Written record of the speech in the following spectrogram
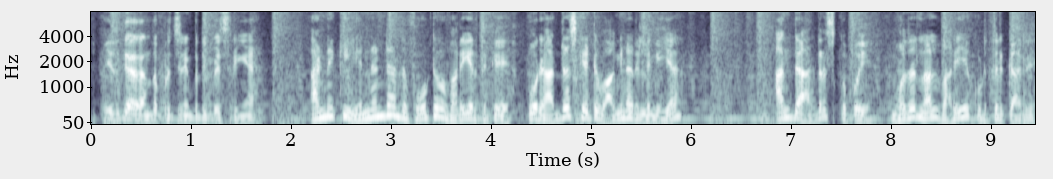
இப்போ எதுக்காக அந்த பிரச்சனையை பத்தி பேசுறீங்க? அன்னைக்கு என்னண்டு அந்த போட்டோவை வரையறதுக்கு ஒரு அட்ரஸ் கேட்டு வாங்கினார் இல்லைங்கய்யா? அந்த அட்ரஸ்க்கு போய் முதல் நாள் வரைய கொடுத்திருக்காரு.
